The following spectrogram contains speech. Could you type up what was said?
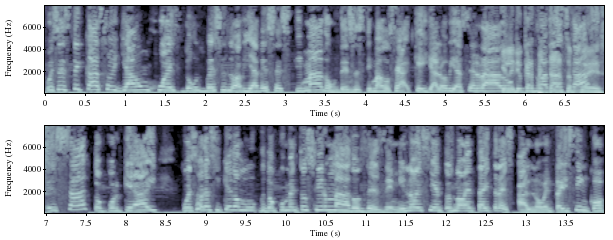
pues este caso ya un juez dos veces lo había desestimado, desestimado, o sea, que ya lo había cerrado. Que le dio carpetazo, pues. Exacto, porque hay, pues ahora sí mu- documentos firmados desde 1993 al 95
